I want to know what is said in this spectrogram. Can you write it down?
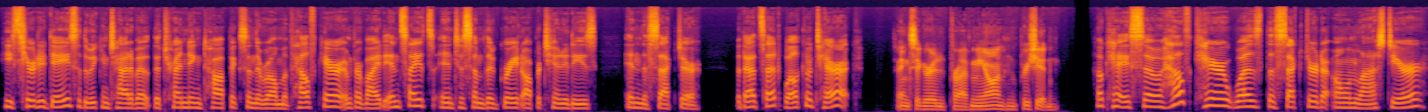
He's here today so that we can chat about the trending topics in the realm of healthcare and provide insights into some of the great opportunities in the sector. With that said, welcome, Tarik. Thanks, Ingrid, for having me on. Appreciate it. Okay, so healthcare was the sector to own last year.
